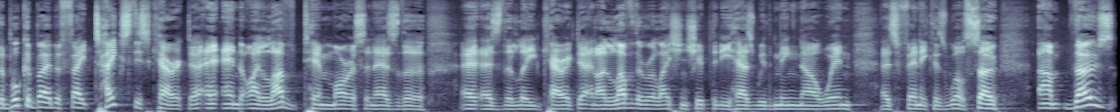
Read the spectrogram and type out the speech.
the Book of Boba Fett takes this character, and, and, I love Tim Morrison as the as the lead character, and I love the relationship that he has with Ming Na Wen as Fennec as well. So um, those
